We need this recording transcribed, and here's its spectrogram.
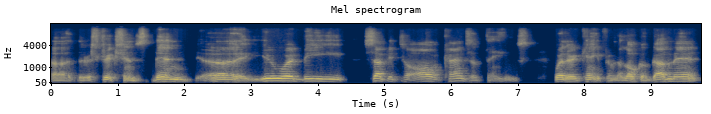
uh, the restrictions, then uh, you would be subject to all kinds of things, whether it came from the local government,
